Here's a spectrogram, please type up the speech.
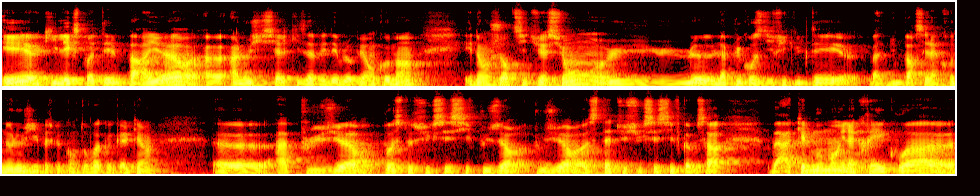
et qu'il exploitait par ailleurs un logiciel qu'ils avaient développé en commun. Et dans ce genre de situation, le, la plus grosse difficulté, bah, d'une part, c'est la chronologie, parce que quand on voit que quelqu'un euh, à plusieurs postes successifs, plusieurs, plusieurs statuts successifs comme ça, bah, à quel moment il a créé quoi euh,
